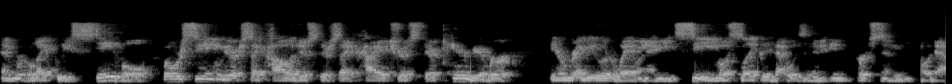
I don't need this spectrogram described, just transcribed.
and were likely stable, but we're seeing their psychologist, their psychiatrist, their caregiver in a regular way. When I mean see, most likely that was in an in-person modality.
